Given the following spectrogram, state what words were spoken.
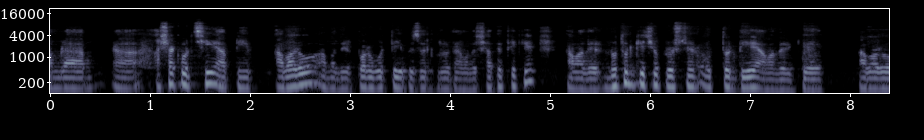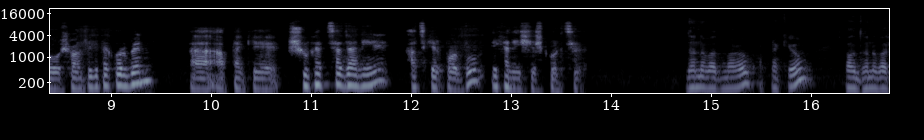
আমরা আশা করছি আপনি আবারও আমাদের পরবর্তী এপিসোডগুলোতে আমাদের সাথে থেকে আমাদের নতুন কিছু প্রশ্নের উত্তর দিয়ে আমাদেরকে আবারও সহযোগিতা করবেন। আপনাকে শুভেচ্ছা জানিয়ে আজকের পর্ব এখানেই শেষ করছে। ধন্যবাদ মারব আপনাকেও এবং ধন্যবাদ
